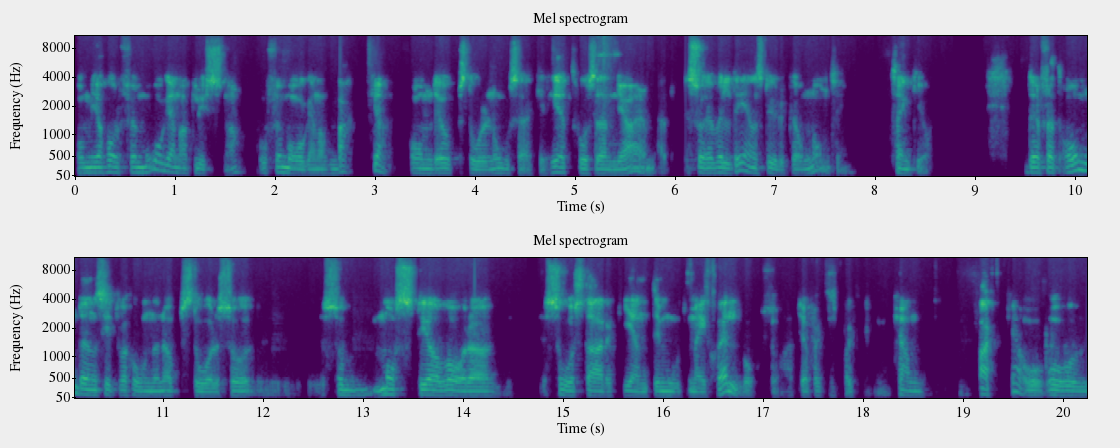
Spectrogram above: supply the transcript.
om jag har förmågan att lyssna och förmågan att backa om det uppstår en osäkerhet hos den jag är med, så är väl det en styrka om någonting, tänker jag. Därför att om den situationen uppstår så, så måste jag vara så stark gentemot mig själv också, att jag faktiskt kan backa och, och,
